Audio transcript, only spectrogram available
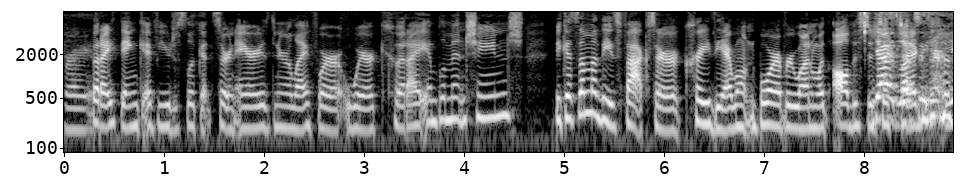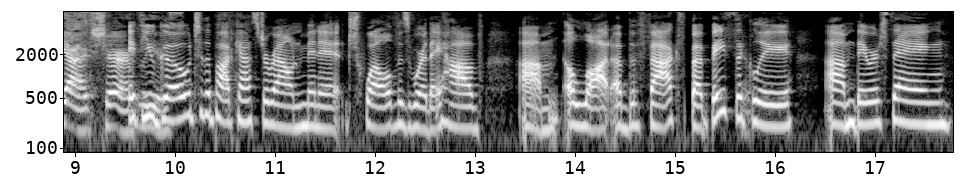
Right. But I think if you just look at certain areas in your life where where could I implement change, because some of these facts are crazy. I won't bore everyone with all the statistics. Yeah, hear. Yeah, sure. if please. you go to the podcast around minute 12 is where they have um, a lot of the facts, but basically um, they were saying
